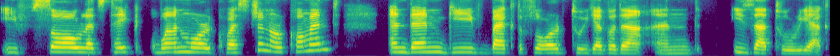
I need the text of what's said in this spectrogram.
If so, let's take one more question or comment and then give back the floor to Jagoda and Isa to react.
